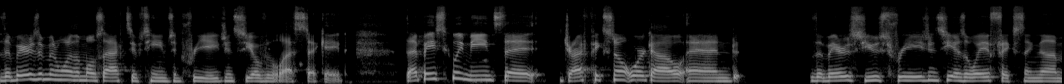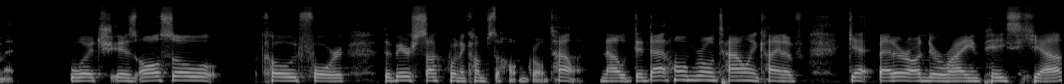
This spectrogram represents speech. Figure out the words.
the Bears have been one of the most active teams in free agency over the last decade. That basically means that draft picks don't work out and the Bears use free agency as a way of fixing them, which is also code for the Bears suck when it comes to homegrown talent. Now, did that homegrown talent kind of get better under Ryan Pace? Yeah.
